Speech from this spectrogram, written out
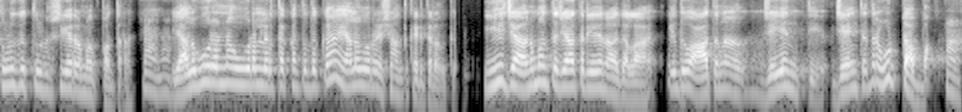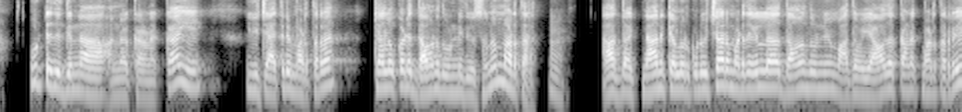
ತುಳುಗ ತುಳಸಿಗೇರಮ್ಮಪ್ಪ ಅಂತಾರ. ಯಲಗೂರ್ ಅನ್ನೋ ಯಲಗೂರನ್ನ ಊರಲ್ಲಿ ಇರ್ತಕ್ಕಂಥದಕ್ಕ ಯಲಗುರೇಶ ಅಂತ ಕರಿತಾರ ಅದಕ್ಕೆ. ಈ ಜ ಹನುಮಂತ ಜಾತ್ರೆ ಏನಾದಲ್ಲ ಇದು ಆತನ ಜಯಂತಿ ಜಯಂತಿ ಅಂದ್ರೆ ಹುಟ್ಟು ಹಬ್ಬ. ಹುಟ್ಟಿದ ದಿನ ಅನ್ನೋ ಕಾರಣಕ್ಕಾಗಿ ಈ ಜಾತ್ರೆ ಮಾಡ್ತಾರ. ಕೆಲವು ಕಡೆ ದಾವಣದ ಉಣ್ಣಿ ದಿವಸನೂ ಮಾಡ್ತಾರ. ಜ್ಞಾನ ನಾನು ಕೆಲವ್ರು ಕೂಡ ವಿಚಾರ ಮಾಡಿದೆ ಇಲ್ಲ ದಾನ ಹುಣ್ಣಿಮೆ ಅಥವಾ ಯಾವ್ದೋ ಕಾರಣಕ್ಕೆ ಮಾಡ್ತಾರ್ರಿ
